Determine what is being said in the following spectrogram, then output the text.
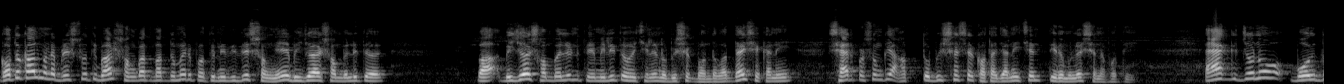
গতকাল মানে বৃহস্পতিবার, সংবাদ মাধ্যমের প্রতিনিধিদের সঙ্গে বিজয় সম্মেলিত, বা বিজয় সম্মেলনীতে মিলিত হয়েছিলেন অভিষেক বন্দ্যোপাধ্যায়। সেখানে স্যার প্রসঙ্গে আত্মবিশ্বাসের কথা জানিয়েছেন তৃণমূলের সেনাপতি। একজনও বৈধ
